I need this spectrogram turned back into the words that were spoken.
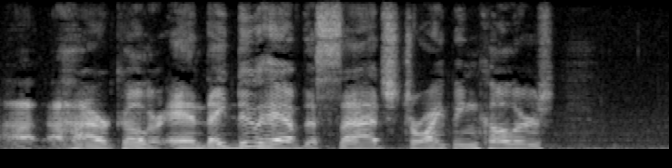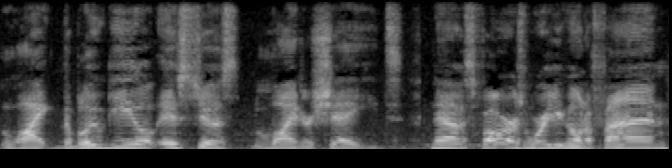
a, a higher color. And they do have the side striping colors like the bluegill, it's just lighter shades. Now, as far as where you're going to find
